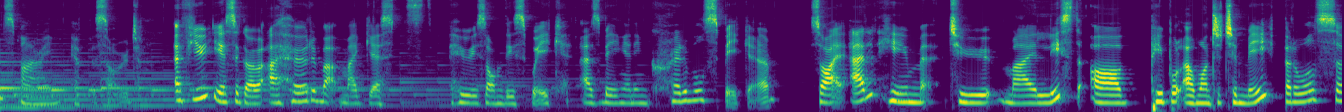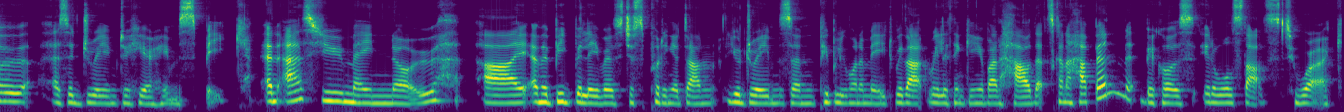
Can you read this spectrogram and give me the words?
inspiring episode. A few years ago, I heard about my guest who is on this week as being an incredible speaker. So I added him to my list of people I wanted to meet, but also as a dream to hear him speak. And as you may know, I am a big believer in just putting it down your dreams and people you want to meet without really thinking about how that's going to happen because it all starts to work.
